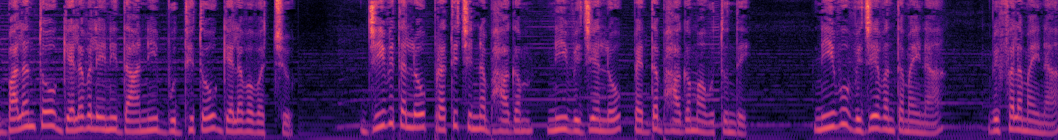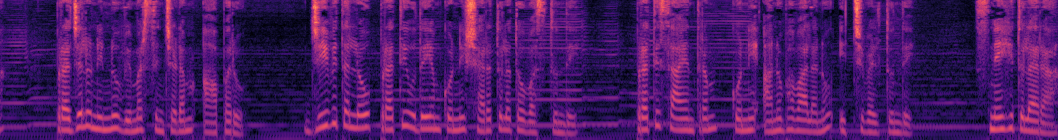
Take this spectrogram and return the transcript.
బలంతో గెలవలేని దాన్ని బుద్ధితో గెలవవచ్చు. జీవితంలో ప్రతి చిన్న భాగం నీ విజయంలో పెద్ద భాగం అవుతుంది. నీవు విజయవంతమైన విఫలమైనా ప్రజలు నిన్ను విమర్శించడం ఆపరు. జీవితంలో ప్రతి ఉదయం కొన్ని షరతులతో వస్తుంది. ప్రతి సాయంత్రం కొన్ని అనుభవాలను ఇచ్చివెళ్తుంది స్నేహితులారా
